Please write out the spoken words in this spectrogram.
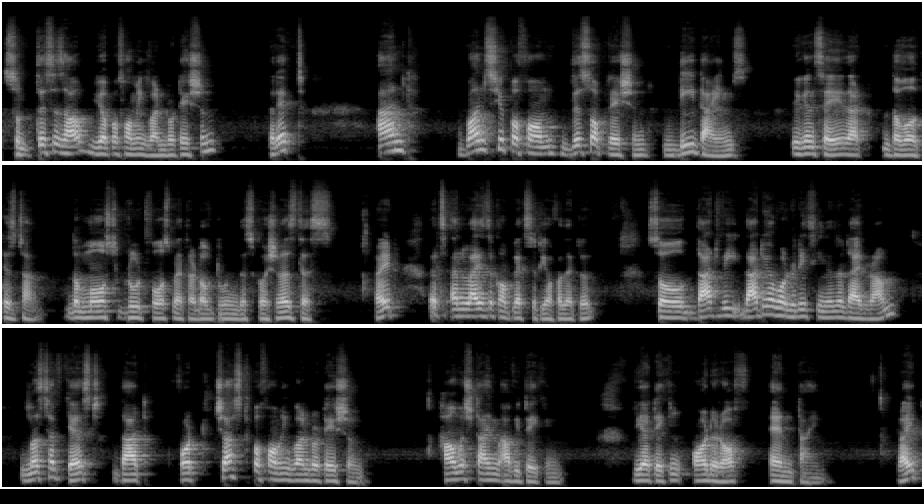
So this is how you're performing one rotation, correct? And once you perform this operation d times, you can say that the work is done. The most brute force method of doing this question is this, right? Let's analyze the complexity of a little. So that we that you have already seen in the diagram, you must have guessed that for just performing one rotation, how much time are we taking? We are taking order of n time, right?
